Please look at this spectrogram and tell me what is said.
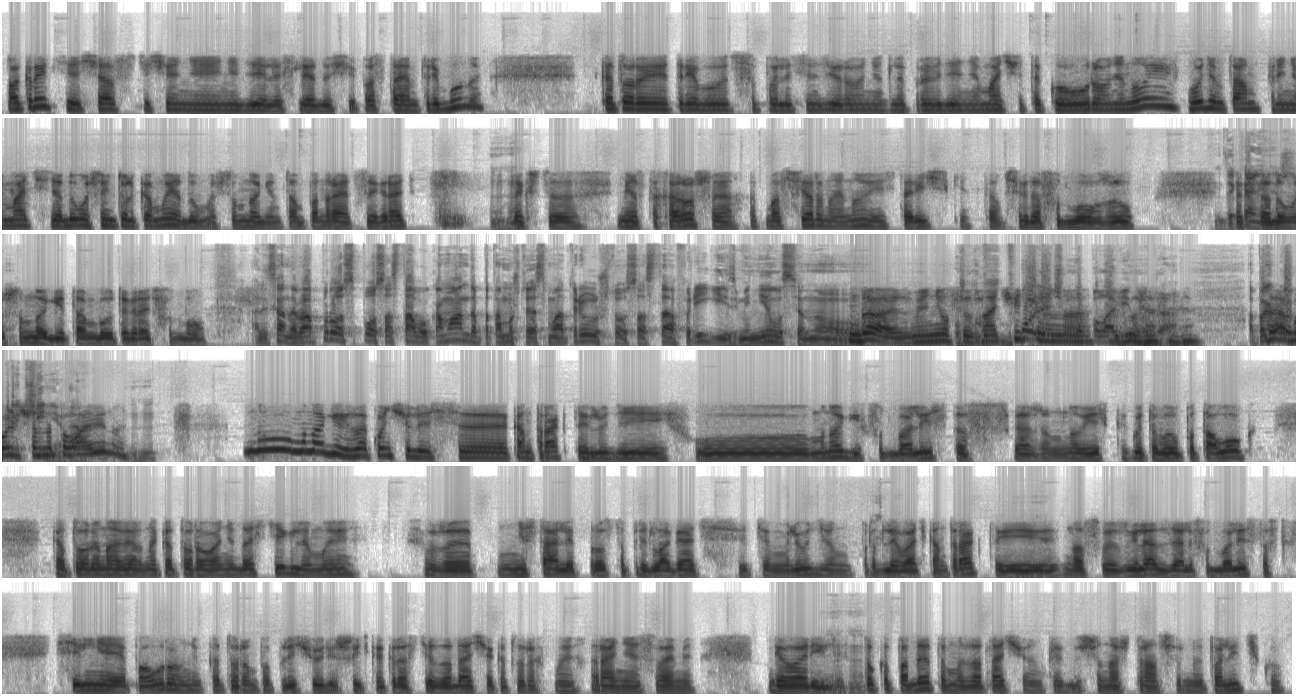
покрытие. Сейчас в течение недели следующей поставим трибуны которые требуются по лицензированию для проведения матчей такого уровня. Ну и будем там принимать. Я думаю, что не только мы, я думаю, что многим там понравится играть. Угу. Так что место хорошее, атмосферное, ну и исторически. Там всегда футбол жил. Да, так конечно. что я думаю, что многие там будут играть в футбол. Александр, вопрос по составу команды, потому что я смотрю, что состав Риги изменился, ну... Да, изменился значительно. Более чем наполовину, да. А по да, больше причине, наполовину. Да? Ну, у многих закончились э, контракты людей, у многих футболистов, скажем, ну, есть какой-то был потолок, который, наверное, которого они достигли, мы уже не стали просто предлагать этим людям продлевать контракты и, на свой взгляд, взяли футболистов сильнее по уровню, которым по плечу решить как раз те задачи, о которых мы ранее с вами говорили. Угу. Только под это мы затачиваем как бы всю нашу трансферную политику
